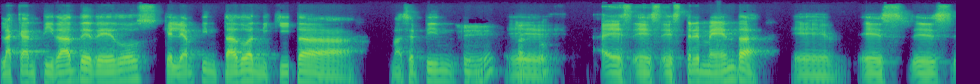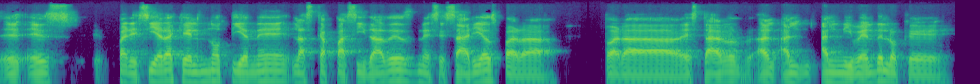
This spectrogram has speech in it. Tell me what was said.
la cantidad de dedos que le han pintado a Nikita Mazepin eh, es, es, es, tremenda. Eh, es, es, es, pareciera que él no tiene las capacidades necesarias para, para estar al, al, nivel de lo que,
